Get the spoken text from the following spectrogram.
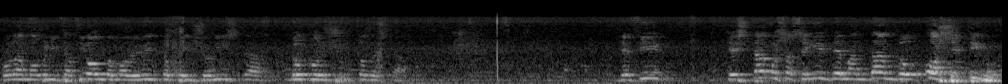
pola movilización do movimento pensionista do consulto do Estado. Decir que estamos a seguir demandando objetivos.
